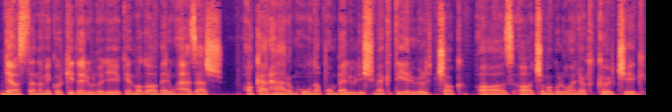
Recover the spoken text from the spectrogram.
De aztán, amikor kiderül, hogy egyébként maga a beruházás akár három hónapon belül is megtérül, csak az a csomagolóanyag költség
